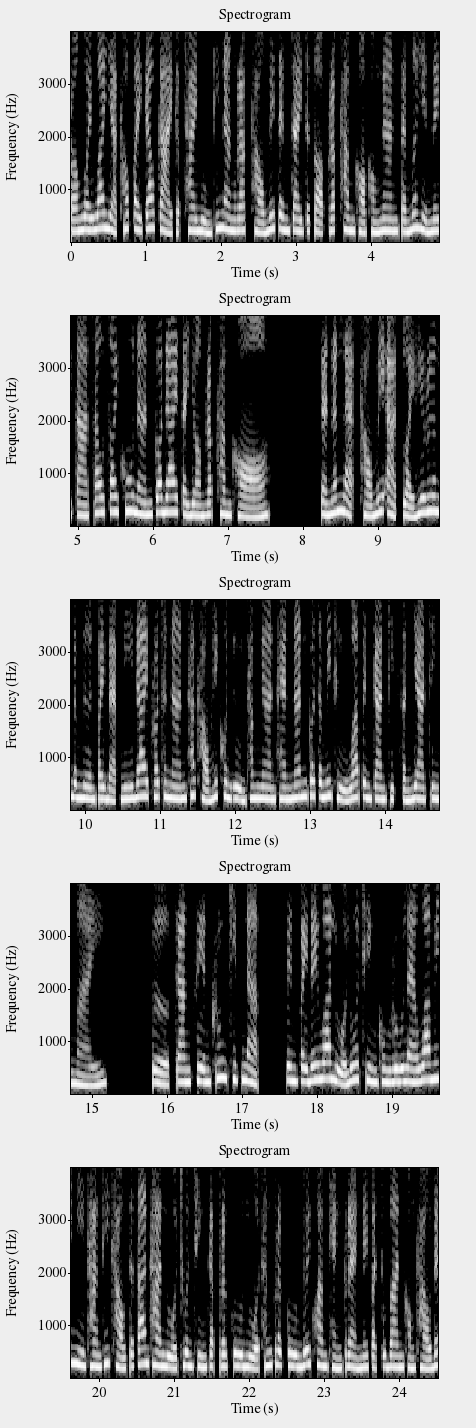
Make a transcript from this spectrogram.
ร้องไว้ว่าอย่าเข้าไปก้าวไก่กับชายหนุ่มที่นางรักเขาไม่เต็มใจจะตอบรับคำขอของนาง แต่เมื่อเห็นในตาเศร้าสร้อยคู่นั้นก็ได้แต่ยอมรับคำขอ แต่นั่นแหละเขาไม่อาจปล่อยให้เรื่องดำเนินไปแบบนี้ได้เพราะฉะนั้นถ้าเขาให้คนอื่นทำงานแทนนั่นก็จะไม่ถือว่าเป็นการผิดสัญญาจริงไหมเออจางเซียนครุ่นคิดหนัก เป็นไปได้ว่าหลัวลู่ชิงคงรู้แล้วว่าไม่มีทางที่เขาจะต้านทานหลัวชวนชิงกับตระกูลหลัวทั้งตระกูลด้วยความแข็งแกร่งในปัจจุบันของเขาได้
